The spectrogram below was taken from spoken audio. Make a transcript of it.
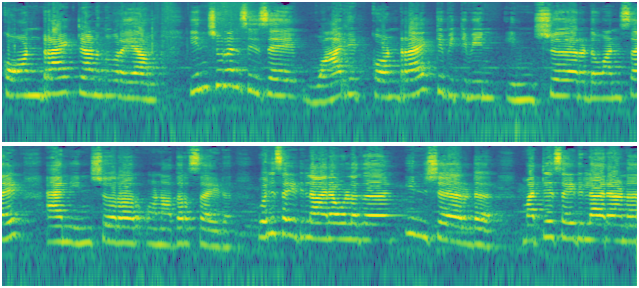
കോൺട്രാക്റ്റ് ആണെന്ന് പറയാം. Insurance is a valid contract between insured one side and insurer on other side ഒരു സൈഡിൽ ആരാ ഉള്ളത്? ഇൻഷുർഡ് മറ്റേ സൈഡിൽ ആരാണ്?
